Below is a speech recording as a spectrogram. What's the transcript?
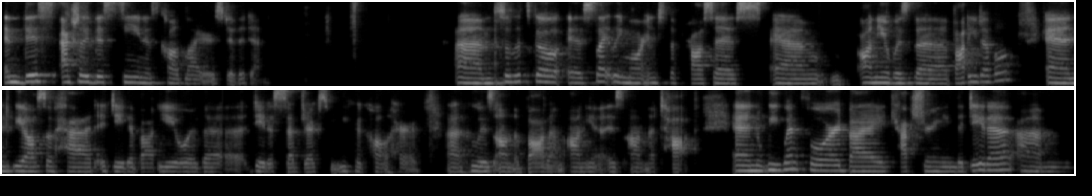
And this actually this scene is called liar's dividend um, so let's go uh, slightly more into the process. Um, Ania was the body double, and we also had a data body or the data subjects, we could call her, uh, who is on the bottom. Ania is on the top. And we went forward by capturing the data um,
